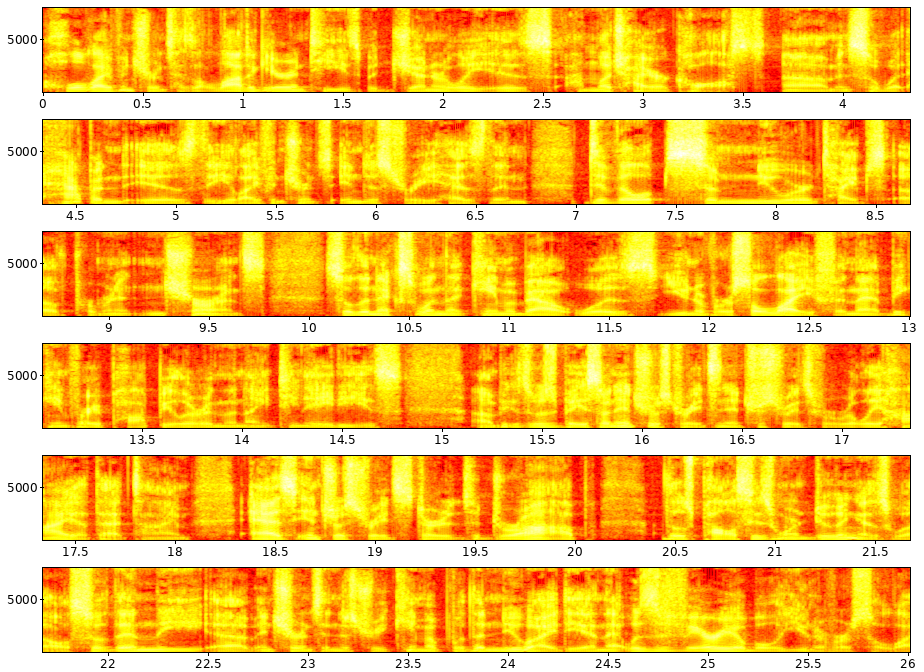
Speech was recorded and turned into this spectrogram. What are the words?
Whole life insurance has a lot of guarantees, but generally is much higher cost. Um, and so what happened is the life insurance industry has then developed some newer types of permanent insurance. So the next one that came about was universal life, and that became very popular in the 1980s uh, because it was based on interest rates, and interest rates were really high at that time. As interest rates started to drop, those policies weren't doing as well. So then the uh, insurance industry came up with a new idea, and that was variable universal life.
